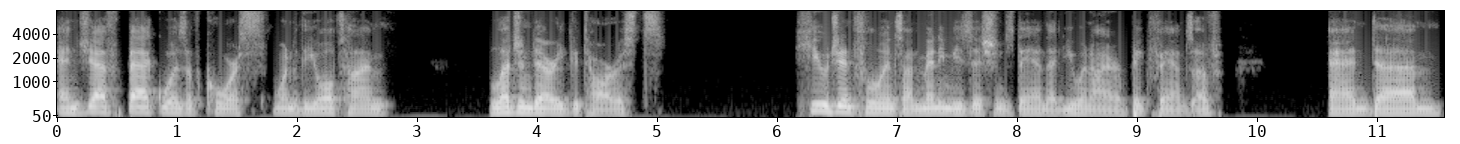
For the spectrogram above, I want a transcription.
And Jeff Beck was, of course, one of the all-time legendary guitarists. Huge influence on many musicians, Dan, that you and I are big fans of. And um,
